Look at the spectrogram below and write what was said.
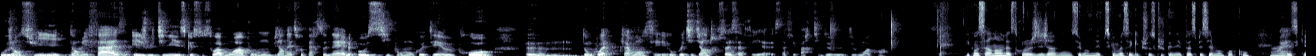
où j'en suis dans mes phases et je l'utilise que ce soit moi pour mon bien-être personnel, aussi pour mon côté euh, pro. donc ouais, clairement c'est au quotidien tout ça, ça fait ça fait partie de, de moi quoi. Et concernant l'astrologie, j'y reviens une seconde, mais parce que moi, c'est quelque chose que je connais pas spécialement pour le coup. Est-ce que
